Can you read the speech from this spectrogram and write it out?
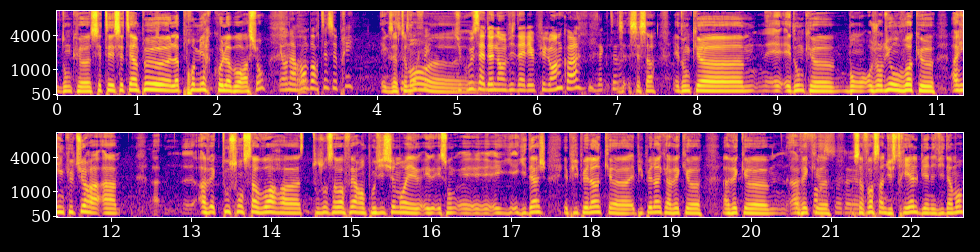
donc c'était, c'était un peu la première collaboration. Et on a remporté ce prix. Exactement. Euh, du coup, ça donne envie d'aller plus loin, quoi. Exactement. C'est ça. Et donc, euh, et, donc euh, bon, aujourd'hui, on voit que Agriculture a, avec tout son savoir, tout son savoir-faire en positionnement et, son guidage, et puis Pélinck, et puis avec avec avec sa force industrielle, bien évidemment.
